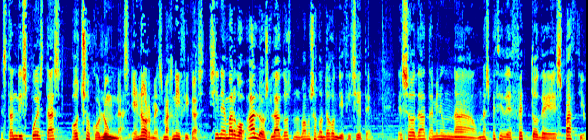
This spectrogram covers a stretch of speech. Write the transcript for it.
están dispuestas ocho columnas, enormes, magníficas. Sin embargo, a los lados nos vamos a contar con 17. Eso da también una, una especie de efecto de espacio.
